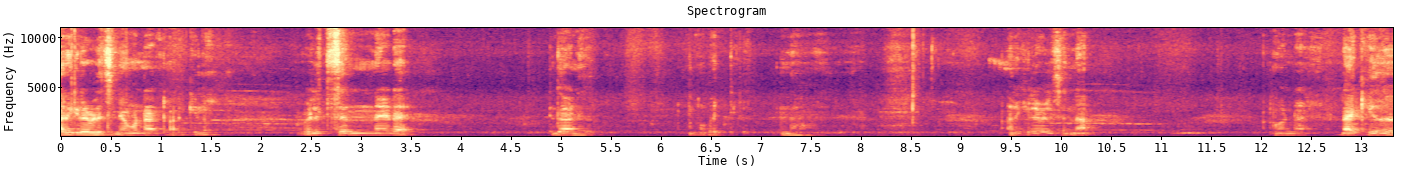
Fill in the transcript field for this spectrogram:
അര കിലോ വെളിച്ചെണ്ണ കൊണ്ടാട്ടോ അര കിലോ വെളിച്ചെണ്ണയുടെ ഇതാണിത്. പറ്റി എന്താ? അര കിലോ വെളിച്ചെണ്ണ കൊണ്ടാണ് ഉണ്ടാക്കിയത്.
